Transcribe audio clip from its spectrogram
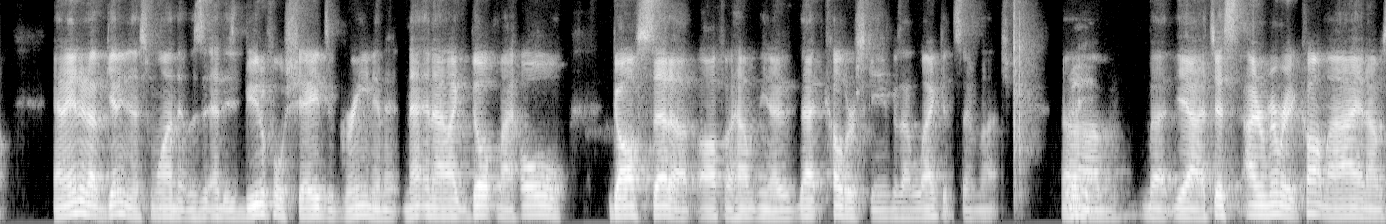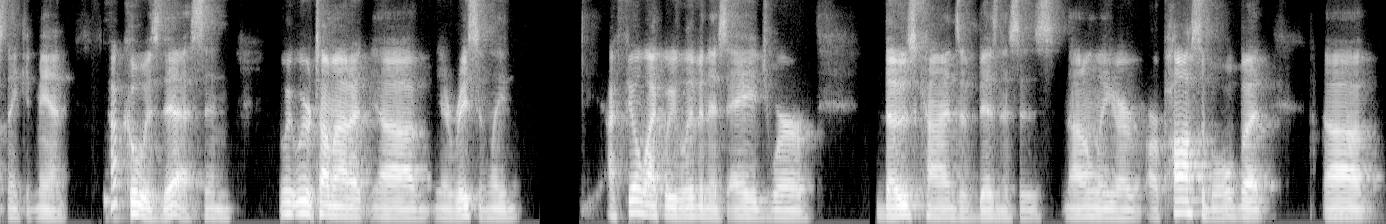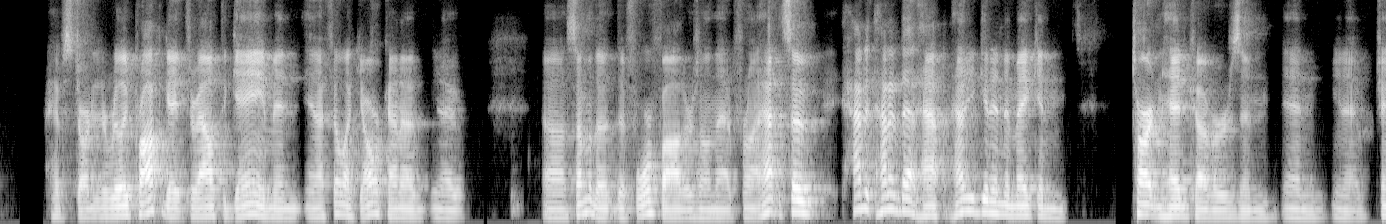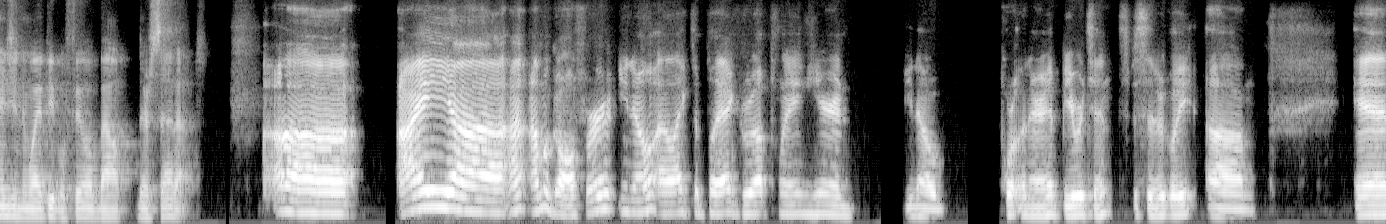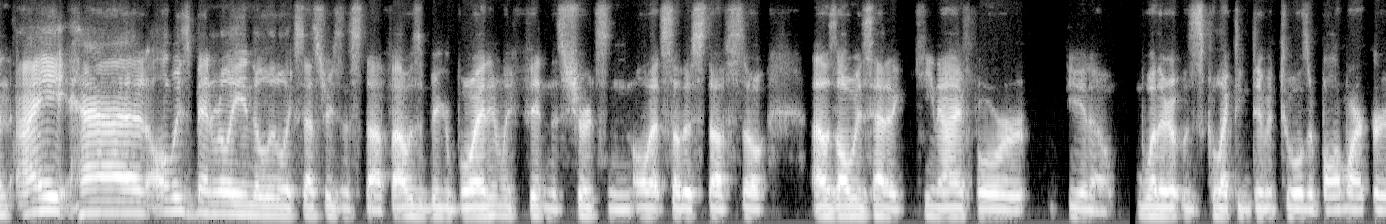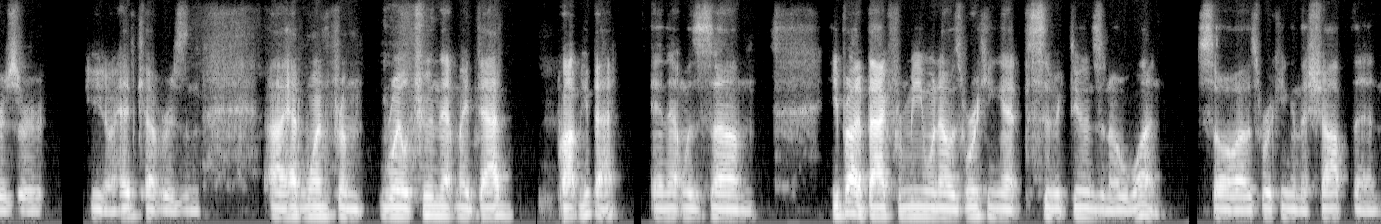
and I ended up getting this one that was had these beautiful shades of green in it, and, that, and I like built my whole golf setup off of how you know that color scheme because I liked it so much. Um, but yeah, just I remember it caught my eye, and I was thinking, man, how cool is this? And we, we were talking about it, uh, you know, recently. I feel like we live in this age where those kinds of businesses not only are are possible, but uh, have started to really propagate throughout the game. And and I feel like y'all are kind of you know uh, some of the the forefathers on that front. How, so how did how did that happen? How do you get into making tartan head covers and and you know changing the way people feel about their setups? Uh, I uh, I, am a golfer. You know, I like to play. I grew up playing here in you know Portland area, Beaverton specifically. Um, and I had always been really into little accessories and stuff. I was a bigger boy. I didn't really fit in the shirts and all that other stuff. So I was always had a keen eye for, you know, whether it was collecting divot tools or ball markers or you know head covers and i had one from royal troon that my dad brought me back and that was um, he brought it back for me when i was working at pacific dunes in 01 so i was working in the shop then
